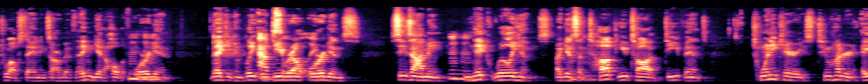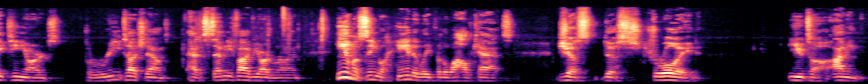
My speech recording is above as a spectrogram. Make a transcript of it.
12 standings are, but if they can get a hold of Mhm. Oregon, they can completely derail Oregon's season. I mean, Mhm. Nick Williams against Mhm. a tough Utah defense, 20 carries, 218 yards, three touchdowns, had a 75 yard run. He almost single handedly for the Wildcats just destroyed Utah. I mean,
